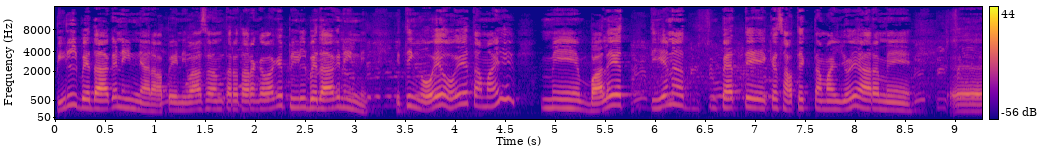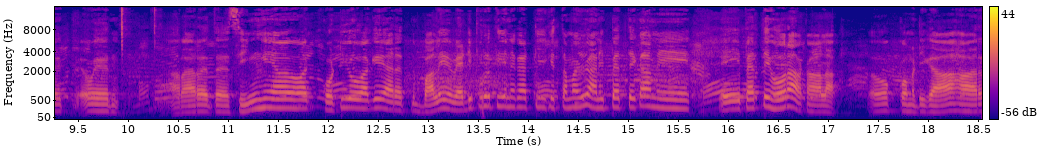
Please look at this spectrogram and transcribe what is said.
පිල් බෙදාගෙන ඉන්නේ. අර අපේ නිවාසාන්තර තරඟ වගේ පිල් බෙදාගෙන ඉන්නේ. ඉතින් ඔය ඔය තමයි මේ බලය තියෙන පැත්තේ එක සතෙක් තමයි ඔය අර මේ ඔය අර අර සිංහයා කොටියෝ වගේ අර බලය වැඩිපුර තියෙන කට්ටියක තමයි අනිත් පැත්ත එක මේ ඒ පැත්තේ හොරා කාලා. ඔක්කොම ටික ආහාර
